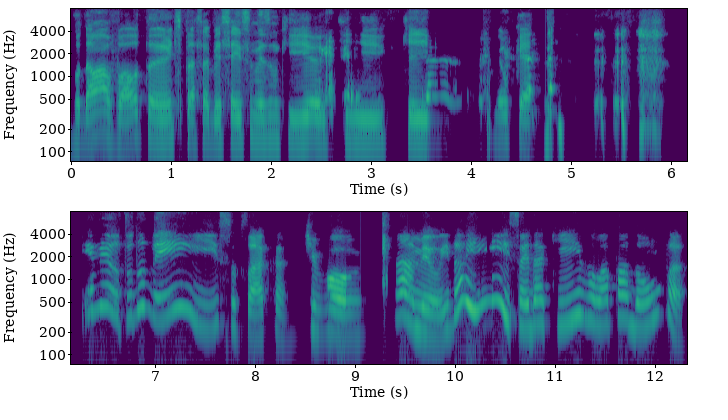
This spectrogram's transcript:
vou dar uma volta antes para saber se é isso mesmo que, que, que eu quero. E, meu, tudo bem isso, saca? Tipo, ah, meu, e daí? Sair daqui, vou lá pra Dompa.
